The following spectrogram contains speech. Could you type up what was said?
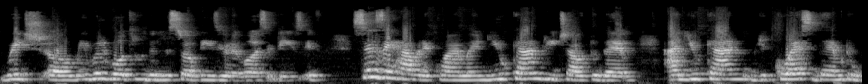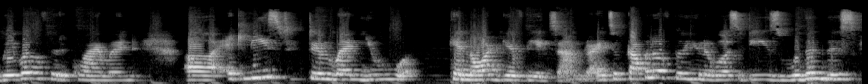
which uh, we will go through the list of these universities, if since they have a requirement, you can reach out to them and you can request them to waiver of the requirement uh, at least till when you cannot give the exam, right? So a couple of the universities within this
